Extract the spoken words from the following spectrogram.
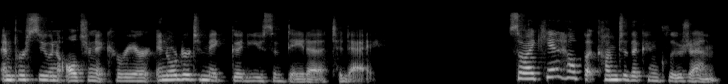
and pursue an alternate career in order to make good use of data today. So I can't help but come to the conclusion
